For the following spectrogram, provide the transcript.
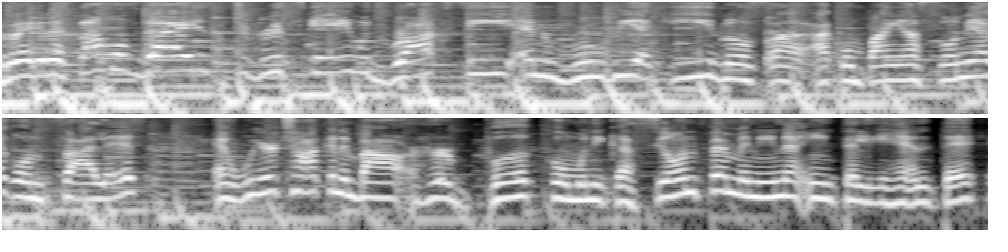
Regresamos, guys, to Risque with Roxy and Ruby. Aquí nos ah, acompaña Sonia González, and we're talking about her book, Comunicación Femenina Inteligente.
